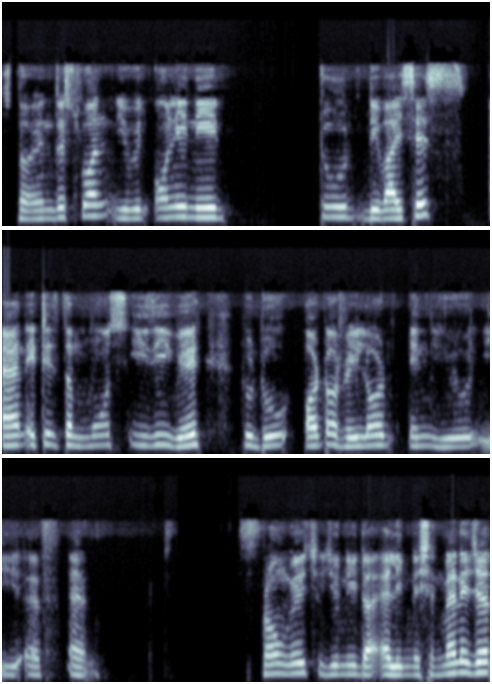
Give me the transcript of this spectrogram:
So in this one you will only need two devices and it is the most easy way to do auto reload in UEFN from which you need a elimination manager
